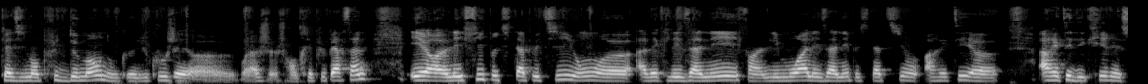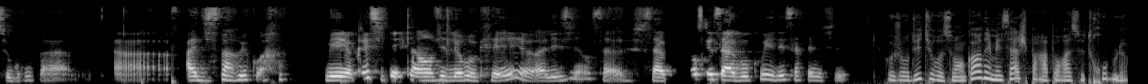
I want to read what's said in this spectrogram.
quasiment plus de demandes, donc euh, du coup j'ai euh, voilà, je, je, rentrais plus personne. Et les filles petit à petit ont, avec les années, enfin les mois, les années, petit à petit ont arrêté arrêté d'écrire et ce groupe a, a, a disparu quoi. Mais après, si quelqu'un a envie de le recréer, allez-y. Hein, ça, ça, je pense que ça a beaucoup aidé certaines filles. Aujourd'hui, tu reçois encore des messages par rapport à ce trouble?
